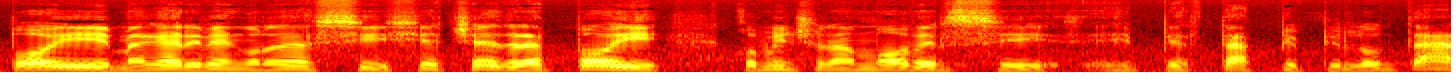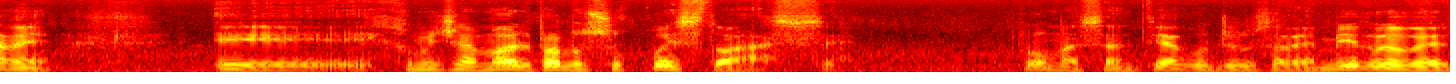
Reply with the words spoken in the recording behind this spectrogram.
poi magari vengono da Assisi, eccetera, poi cominciano a muoversi eh, per tappe più lontane e cominciano a muovere proprio su questo asse. Roma, Santiago, Gerusalemme. Io credo che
